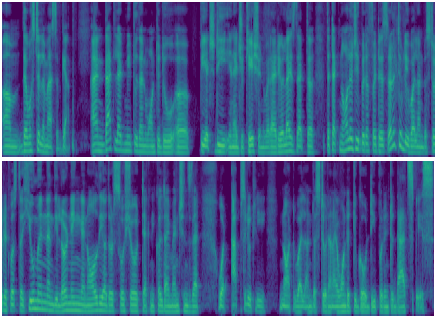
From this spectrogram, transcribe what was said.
um, there was still a massive gap. And that led me to then want to do a PhD in education, where I realized that the, the technology bit of it is relatively well understood. It was the human and the learning and all the other socio technical dimensions that were absolutely not well understood. And I wanted to go deeper into that space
